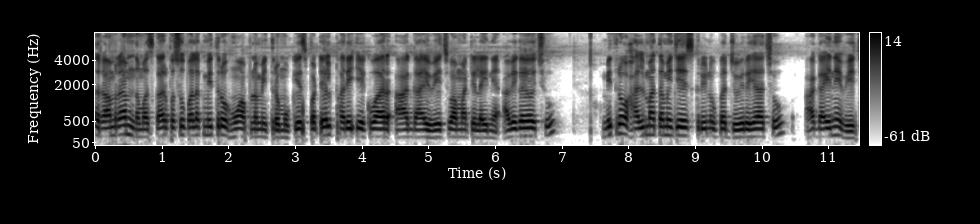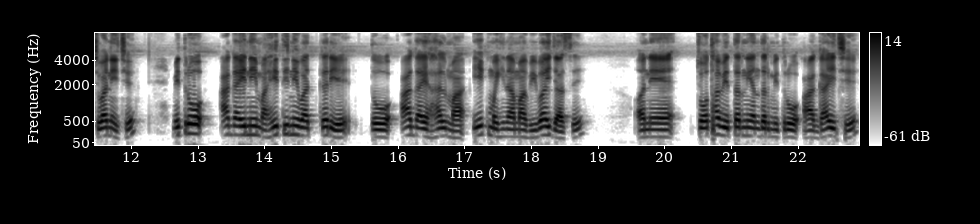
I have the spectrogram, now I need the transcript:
રામ રામ, નમસ્કાર પશુપાલક મિત્રો. હું આપનો મિત્ર મુકેશ પટેલ ફરી એકવાર આ ગાય વેચવા માટે લઈને આવી ગયો છું. મિત્રો, હાલમાં તમે જે સ્ક્રીન ઉપર જોઈ રહ્યા છો, આ ગાયને વેચવાની છે. મિત્રો, આ ગાયની માહિતીની વાત કરીએ, તો આ ગાય હાલમાં એક મહિનામાં વિવાઈ જશે અને ચોથા વેતરની અંદર મિત્રો આ ગાય છે.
